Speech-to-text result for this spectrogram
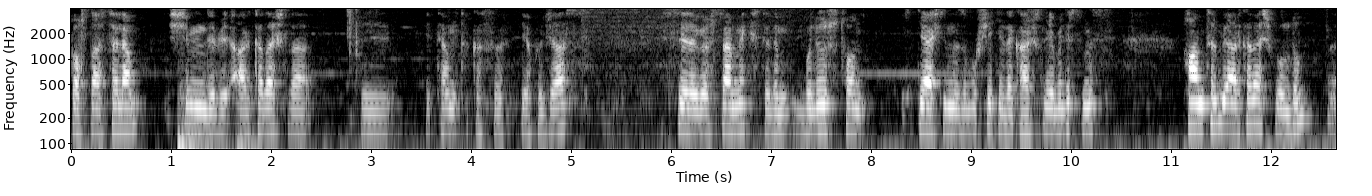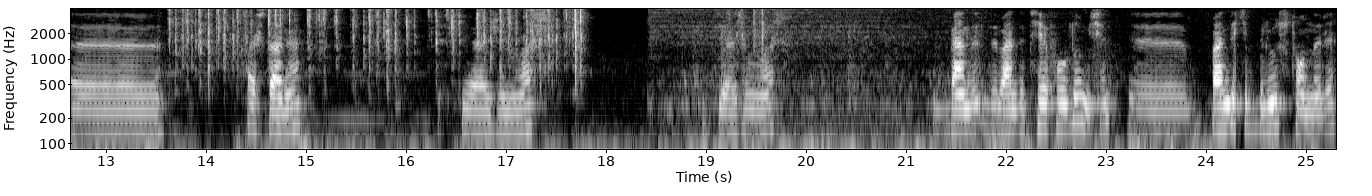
Dostlar selam. Şimdi bir arkadaşla bir item takası yapacağız. Size de göstermek istedim. Bluestone ihtiyaçlarınızı bu şekilde karşılayabilirsiniz. Hunter bir arkadaş buldum. Ee, kaç tane ihtiyacım var? İhtiyacım var. Ben de, ben de TF olduğum için e, bendeki Bluestone'ları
